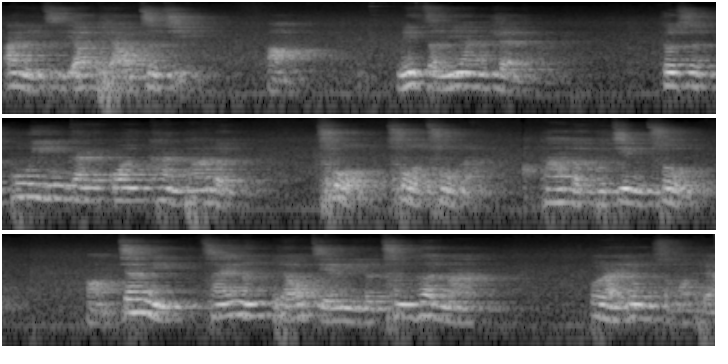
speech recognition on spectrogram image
啊，你自己要调自己，啊，你怎么样忍，就是不应该观看他的错错处了，他的不敬处，啊，这样你才能调节你的嗔恨呐，不然用什么调？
